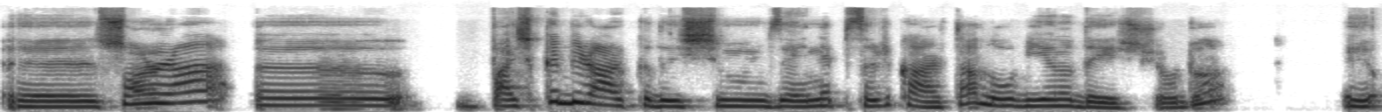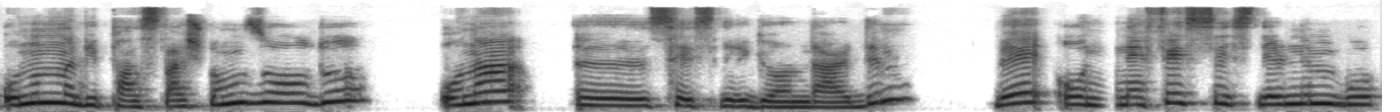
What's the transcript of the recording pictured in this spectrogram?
E, sonra e, başka bir arkadaşım Zeynep Sarıkartal, o Viyana'da yaşıyordu. E, onunla bir paslaşmamız oldu. Ona e, sesleri gönderdim ve o nefes seslerinin bu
